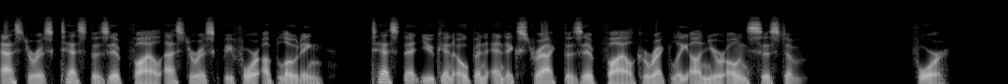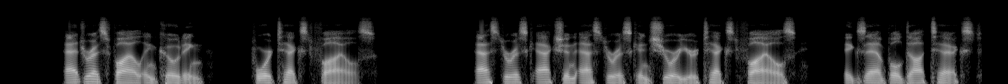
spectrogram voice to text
Asterisk test the zip file asterisk before uploading, test that you can open and extract the zip file correctly on your own system. 4. Address file encoding, for text files. Asterisk action asterisk ensure your text files, example.txt,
